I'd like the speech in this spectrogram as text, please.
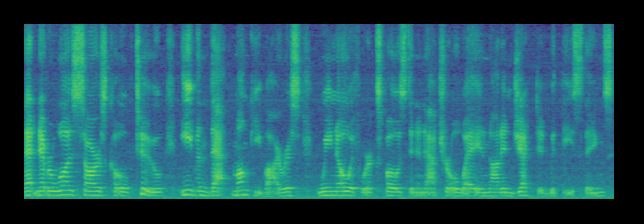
That never was SARS CoV 2, even that monkey virus. We know if we're exposed in a natural way and not injected with these things,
